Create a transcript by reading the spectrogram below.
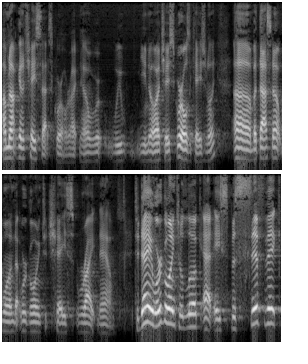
I'm not going to chase that squirrel right now. We're, we, you know, I chase squirrels occasionally, uh, but that's not one that we're going to chase right now. Today we're going to look at a specific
